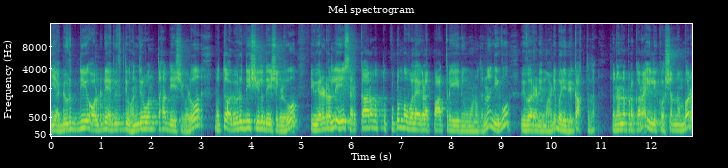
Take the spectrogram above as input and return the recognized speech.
ಈ ಅಭಿವೃದ್ಧಿ ಆಲ್ರೆಡಿ ಅಭಿವೃದ್ಧಿ ಹೊಂದಿರುವಂತಹ ದೇಶಗಳು ಮತ್ತು ಅಭಿವೃದ್ಧಿಶೀಲ ದೇಶಗಳು, ಇವೆರಡರಲ್ಲಿ ಸರ್ಕಾರ ಮತ್ತು ಕುಟುಂಬ ವಲಯಗಳ ಪಾತ್ರ ಏನು ಅನ್ನೋದನ್ನು ನೀವು ವಿವರಣೆ ಮಾಡಿ ಬರಿಬೇಕಾಗ್ತದೆ. ಸೊ ನನ್ನ ಪ್ರಕಾರ ಇಲ್ಲಿ ಕ್ವಶನ್ ನಂಬರ್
